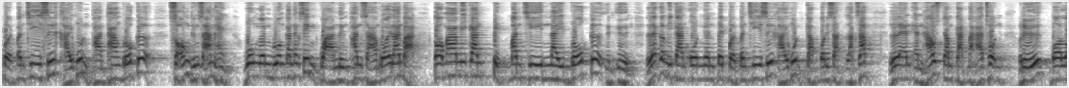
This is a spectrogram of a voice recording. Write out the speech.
เปิดบัญชีซื้อขายหุ้นผ่านทางโบรกเกอร์2-3 แห่ง วงเงินรวมกันทั้งสิ้นกว่า 1,300 ล้านบาท ต่อมามีการปิดบัญชีในโบรกเกอร์อื่น ๆ และก็มีการโอนเงินไปเปิดบัญชีซื้อขายหุ้นกับบริษัทหลักทรัพย์ Land and House จำกัดมหาชน หรือบล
